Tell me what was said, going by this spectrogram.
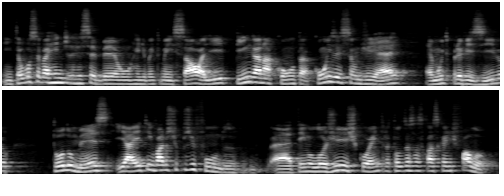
Então você vai receber um rendimento mensal ali, pinga na conta com isenção de IR, é muito previsível, todo mês. E aí tem vários tipos de fundos. É, tem o logístico, entra todas essas classes que a gente falou.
